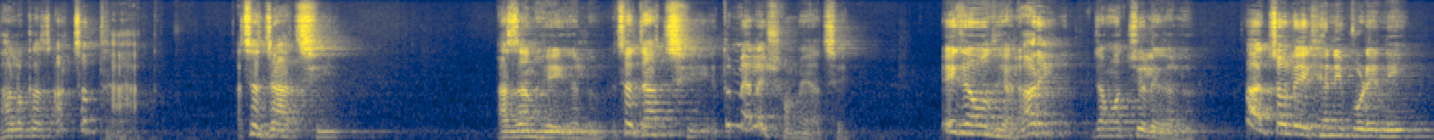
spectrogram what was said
ভালো কাজ আচ্ছা থাক। আচ্ছা যাচ্ছি। আজান হয়ে গেল। আচ্ছা যাচ্ছি। এ তো মেলায় সময় আছে। এই গাঁত গেল। আরে, জামাত চলে গেল। আর চলো এখানেই পড়ে নিই।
